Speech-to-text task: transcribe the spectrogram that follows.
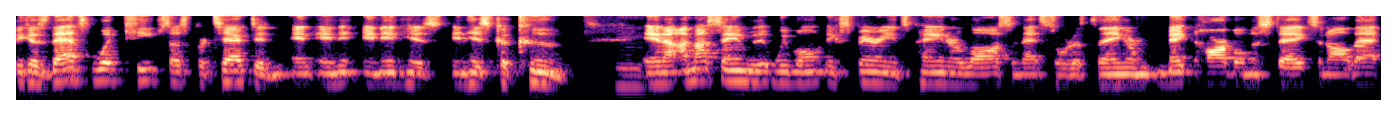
because that's what keeps us protected and, and, and in his in his cocoon. Mm. And I'm not saying that we won't experience pain or loss and that sort of thing or make horrible mistakes and all that.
